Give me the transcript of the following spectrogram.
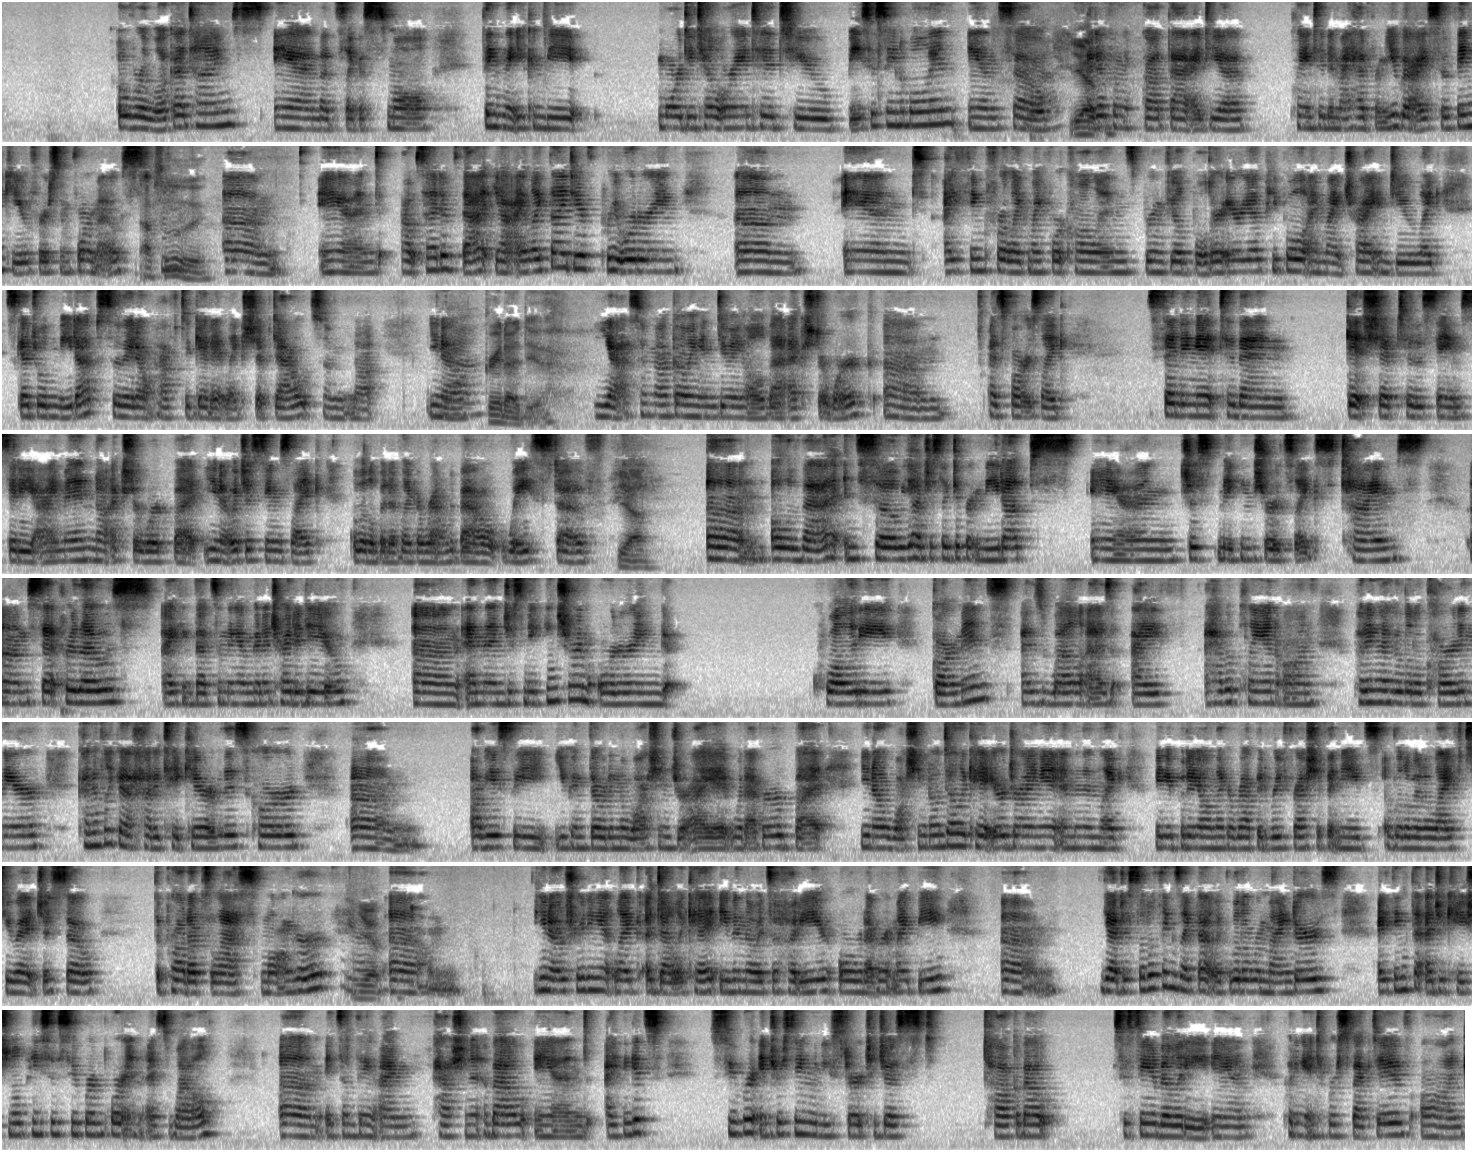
overlook at times. And that's like a small thing that you can be more detail oriented to be sustainable in. And so yeah. I definitely got that idea planted in my head from you guys. So thank you first and foremost. Absolutely. Um, and outside of that, yeah, I like the idea of pre-ordering. Um, and I think for like my Fort Collins, Broomfield, Boulder area people, I might try and do like scheduled meetups so they don't have to get it like shipped out. So I'm not, you know. Yeah. Great idea. Yeah, so I'm not going and doing all that extra work. Um, as far as like sending it to then get shipped to the same city I'm in, not extra work, but you know, it just seems like a little bit of like a roundabout waste of yeah um, all of that. And so, yeah, just like different meetups and just making sure it's like times um, set for those. I think that's something I'm going to try to do. Um, and then just making sure I'm ordering quality garments as well as I I have a plan on putting like a little card in there, kind of like a how to take care of this card. Um, obviously you can throw it in the wash and dry it whatever but you know washing it on delicate air drying it and then like maybe putting on like a rapid refresh if it needs a little bit of life to it just so the product lasts longer. Yeah. Um you know treating it like a delicate even though it's a hoodie or whatever it might be. Um yeah just little things like that like little reminders. I think the educational piece is super important as well. Um, it's something I'm passionate about, and I think it's super interesting when you start to just talk about sustainability and putting it into perspective on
